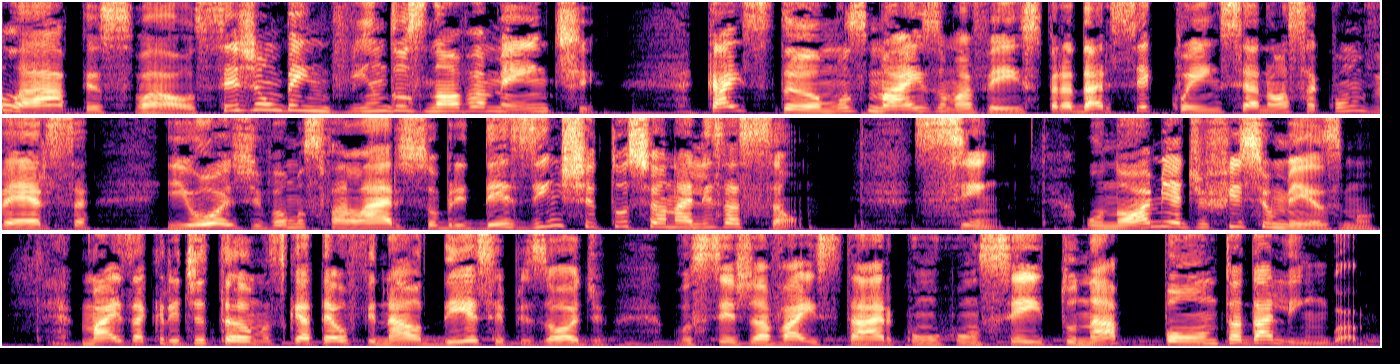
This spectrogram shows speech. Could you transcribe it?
Olá, pessoal! Sejam bem-vindos novamente. Cá estamos mais uma vez para dar sequência à nossa conversa e hoje vamos falar sobre desinstitucionalização. Sim, o nome é difícil mesmo, mas acreditamos que até o final desse episódio você já vai estar com o conceito na ponta da língua.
